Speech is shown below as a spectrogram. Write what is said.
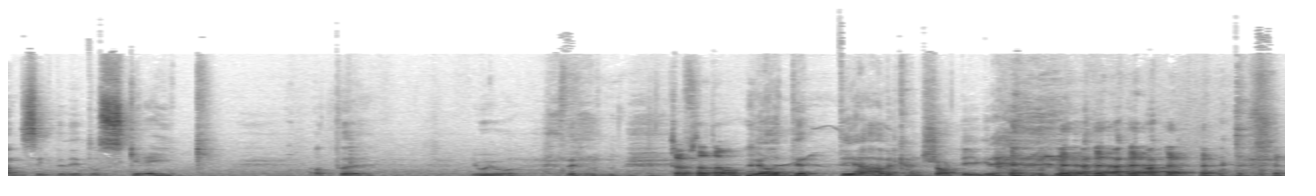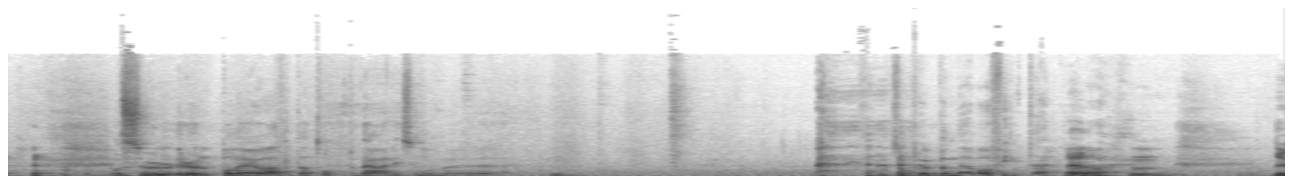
ansiktet ditt og skreik. At eh, jo, jo. Tøft, dette òg. Ja, dette er vel kanskje artigere. og søler øl på det, og alt er topp. Det er liksom eh, Så puben, det var fint, det. Ja. var, mm. Du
